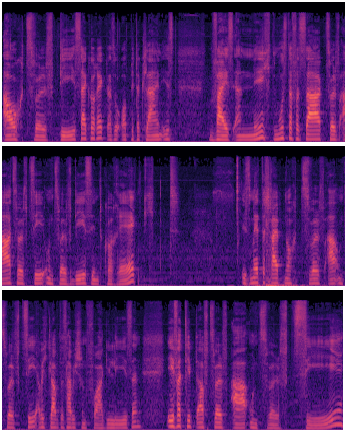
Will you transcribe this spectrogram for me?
auch 12D sei korrekt, also ob Peter klein ist, weiß er nicht. Mustafa sagt 12a, 12c und 12d sind korrekt. Ismeta schreibt noch 12a und 12c, aber ich glaube, das habe ich schon vorgelesen. Eva tippt auf 12a und 12c.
